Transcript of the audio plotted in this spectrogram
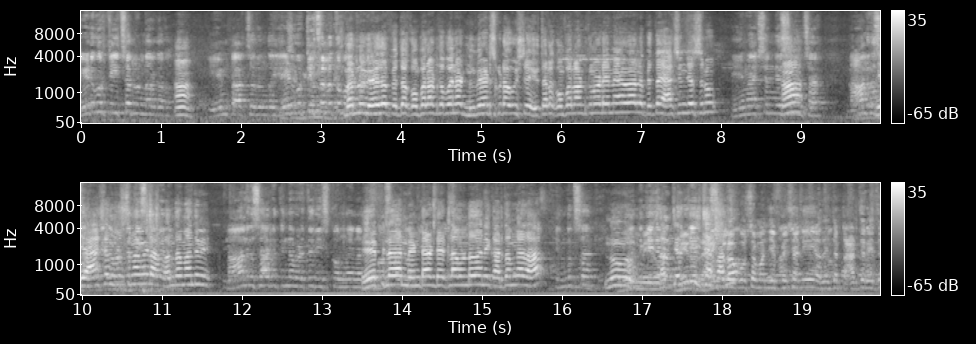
ఏడుగురు టీచర్లు ఉన్నారు కదా. ఏం టార్చర్ ఉందో ఏడుగురు టీచర్లతో మరి నువ్వేదో పెద్ద కొంపలాట్టుకుపోయినట్టు నువ్వు ఏడ్చుకుంటా కూర్చో ఇతర కొంపలాట్టుకున్నాడు ఏమే వాళ్ళు పెద్ద యాక్షన్ చేస్తున్నావు. ఏం యాక్షన్ చేస్తున్నాం ఆ? సార్ వంద మంది. నాలుగు సార్లు కింద పెడితే తీసుకొని ఏ పిల్లగాని మెంటాలిటీ ఎట్లా ఉండదో నీకు అర్థం కదా? ఎందుకు సార్? నువ్వు సబ్జెక్ట్ ఇచ్చేస్తాను కోసం అని చెప్పేసి అని అదైతే టార్చర్ అయితే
